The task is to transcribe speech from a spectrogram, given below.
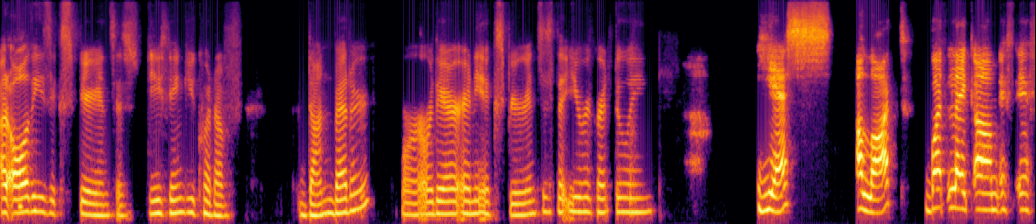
at all these experiences, do you think you could have done better? Or are there any experiences that you regret doing? yes, a lot. But like um if if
